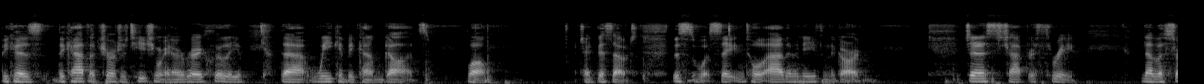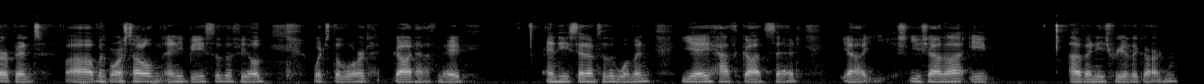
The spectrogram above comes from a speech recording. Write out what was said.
Because the Catholic Church is teaching right here very clearly that we can become gods. Well, check this out. This is what Satan told Adam and Eve in the garden. Genesis chapter 3. Now the serpent uh, was more subtle than any beast of the field which the Lord God hath made. And he said unto the woman, Yea, hath God said, uh, Ye shall not eat of any tree of the garden.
